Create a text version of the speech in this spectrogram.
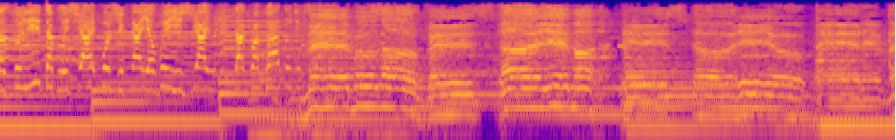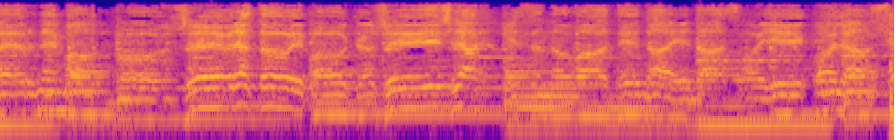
На столі та плечай, почекай, я виїжджаю Так багато дівчат. Не було, вистаємо, історію перевернемо. Боже, врятуй, покажи шлях, існувати дай на своїх полях.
